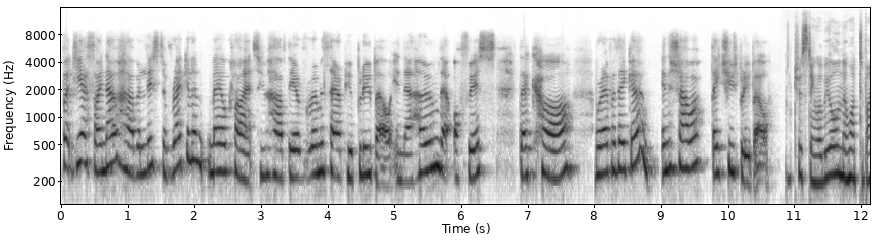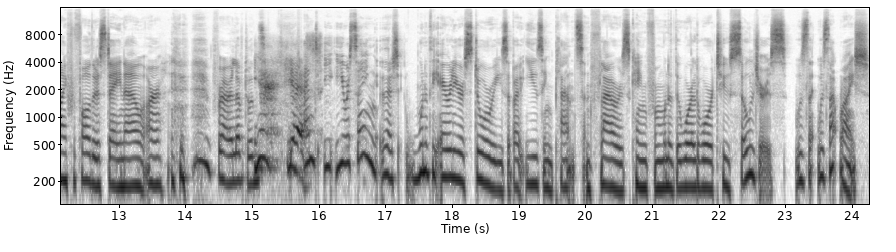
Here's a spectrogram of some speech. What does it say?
But yes, I now have a list of regular male clients who have the aromatherapy of Bluebell in their home, their office, their car, wherever they go. In the shower, they choose Bluebell. Interesting. Well, we all know what to buy for Father's Day now, or for our loved ones. Yeah, yes. And you were saying that one of the earlier stories about using plants and flowers came from one of the World War II soldiers. Was that was that right?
